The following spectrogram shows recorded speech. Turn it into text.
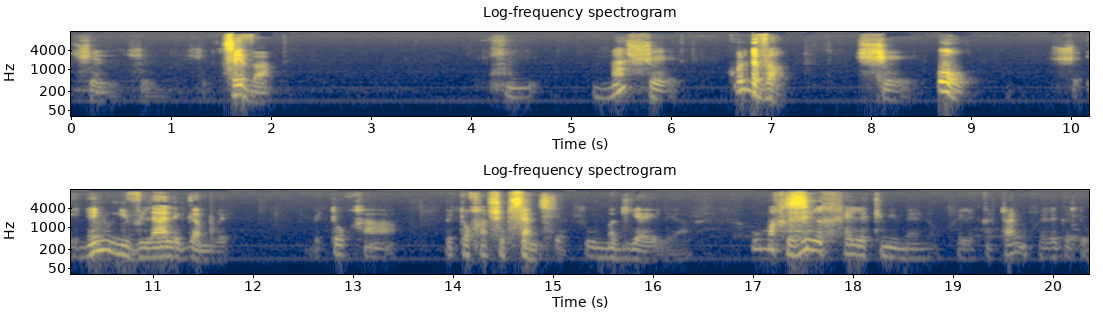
של, של, של צבע היא מה שכל דבר שאור שאיננו נבלע לגמרי בתוך, ה, בתוך הסובסטנציה שהוא מגיע אליה, הוא מחזיר חלק ממנו, חלק קטן וחלק גדול.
